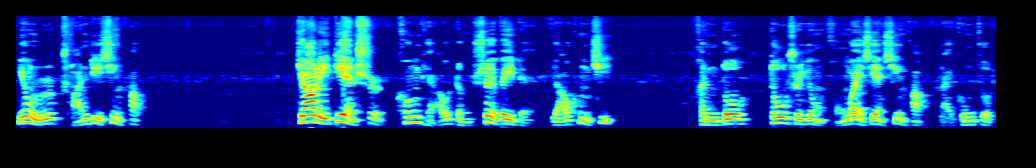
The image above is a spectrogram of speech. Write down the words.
用于传递信号。家里电视、空调等设备的遥控器，很多都是用红外线信号来工作的。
